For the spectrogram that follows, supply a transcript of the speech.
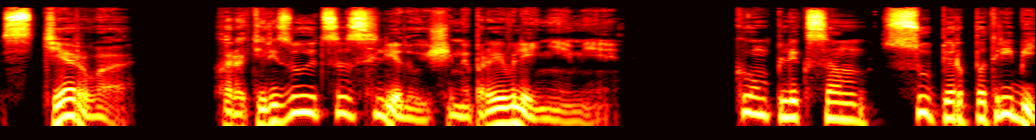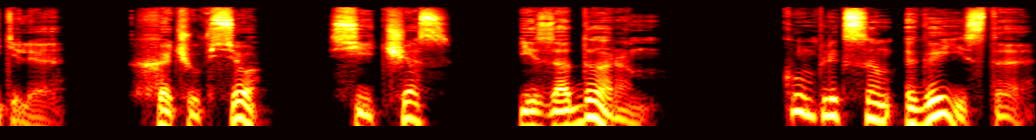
Стерва характеризуется следующими проявлениями. Комплексом суперпотребителя. Хочу все, сейчас и за даром. Комплексом эгоиста.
